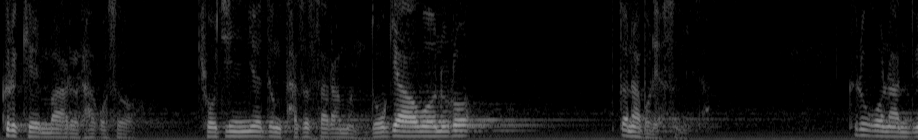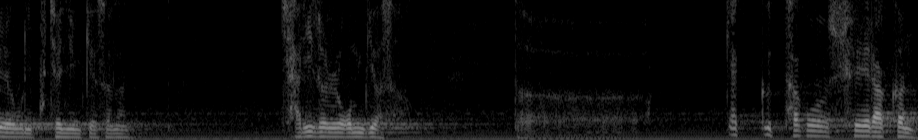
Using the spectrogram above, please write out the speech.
그렇게 말을 하고서 교진여 등 다섯 사람은 녹야원으로 떠나버렸습니다. 그러고 난 뒤에 우리 부처님께서는 자리를 옮겨서 깨끗하고 쇠락한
